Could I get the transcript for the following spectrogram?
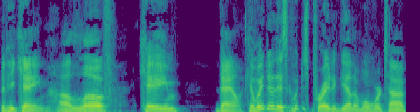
that he came? Uh, love came down. Can we do this? Can we just pray together one more time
